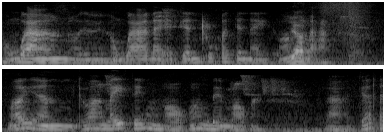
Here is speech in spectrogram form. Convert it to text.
hôm qua hồi hôm qua đây ở trên khúc ở trên này có Dạ. bà mới um, có mấy tiếng đồng hồ có đêm một à là chết ở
